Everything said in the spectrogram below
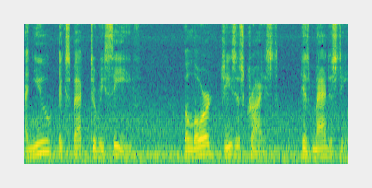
and you expect to receive the Lord Jesus Christ, His Majesty,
